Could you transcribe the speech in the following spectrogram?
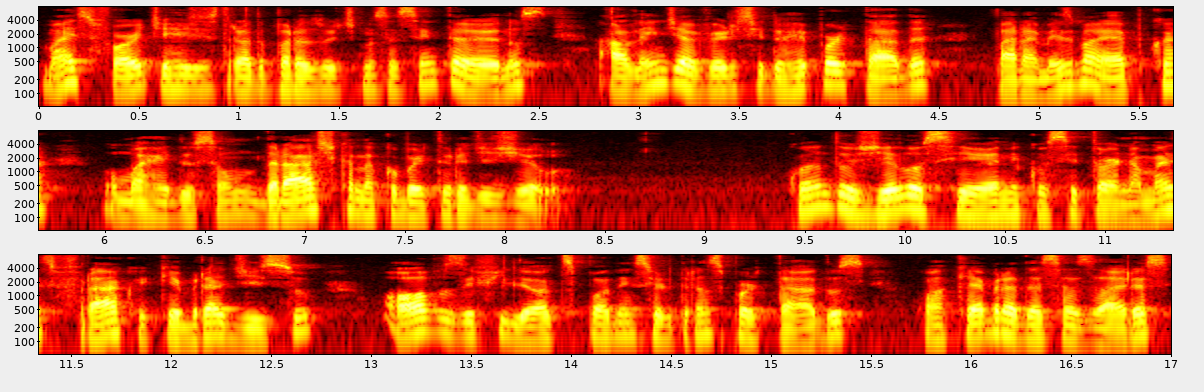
mais forte registrado para os últimos 60 anos, além de haver sido reportada, para a mesma época, uma redução drástica na cobertura de gelo. Quando o gelo oceânico se torna mais fraco e quebradiço, ovos e filhotes podem ser transportados, com a quebra dessas áreas,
